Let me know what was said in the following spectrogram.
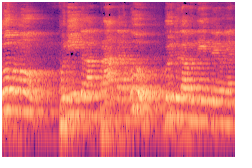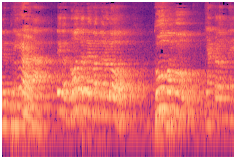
ధూపము పునీతుల ప్రార్థనకు గుర్తుగా ఉంది. దేవుని యందు ప్రియులారా ఇక నూతన నిబంధనలో ధూపము ఎక్కడ ఉంది?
